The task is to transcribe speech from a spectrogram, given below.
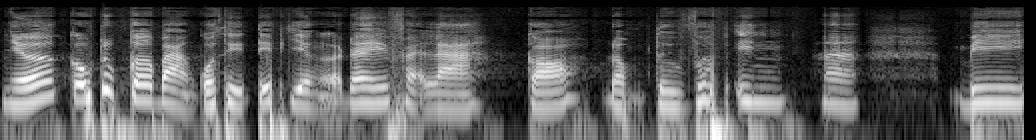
nhớ cấu trúc cơ bản của thì tiếp diễn ở đây phải là có động từ verb in ha. Be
